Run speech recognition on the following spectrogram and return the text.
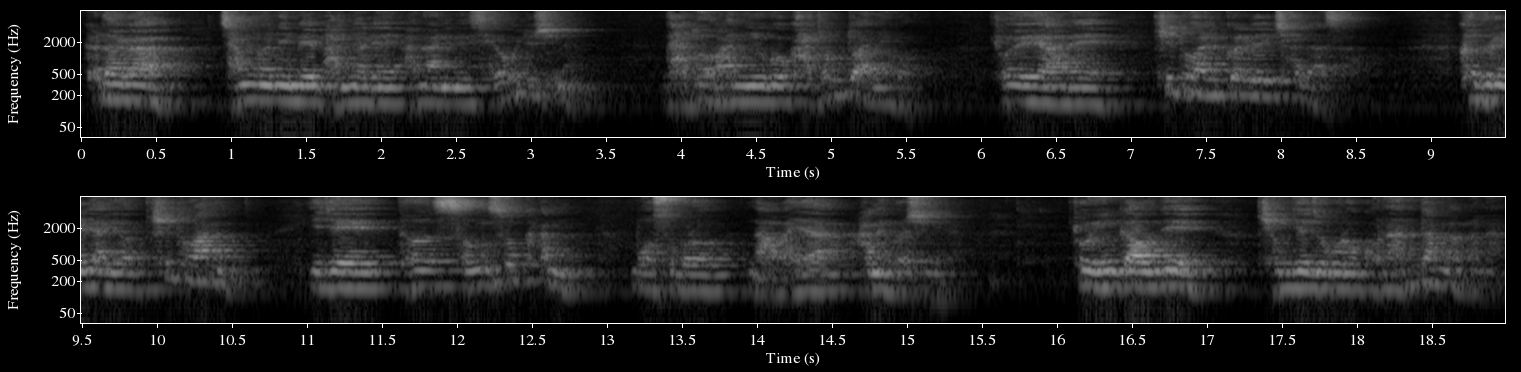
그러다가 장로님의 반열에 하나님이 세워주시면 나도 아니고 가족도 아니고 교회 안에 기도할 거리를 찾아서 그들을 위하여 기도하는 이제 더 성숙한 모습으로 나와야 하는 것입니다. 교인 가운데 경제적으로 고난당하거나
